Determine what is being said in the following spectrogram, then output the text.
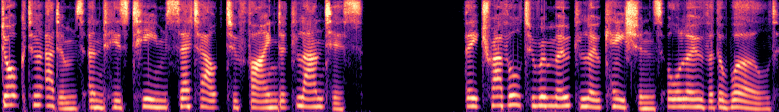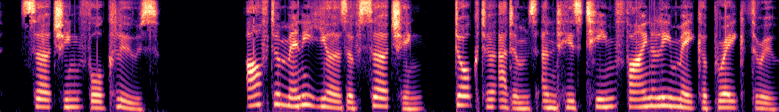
Dr. Adams and his team set out to find Atlantis. They travel to remote locations all over the world, searching for clues. After many years of searching, Dr. Adams and his team finally make a breakthrough.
